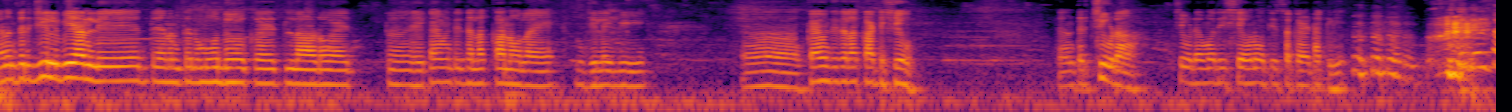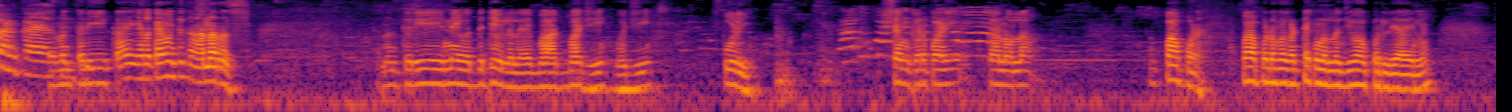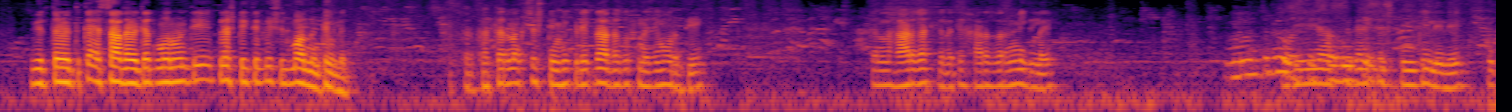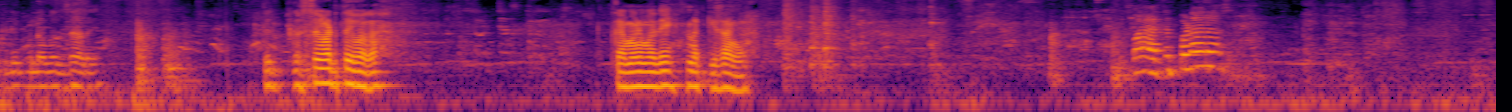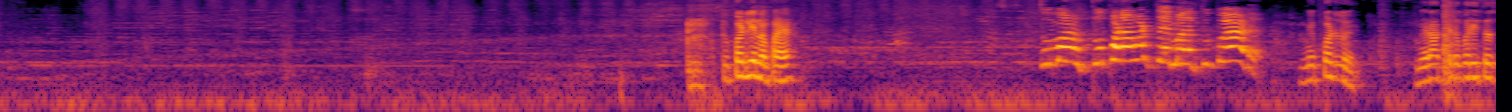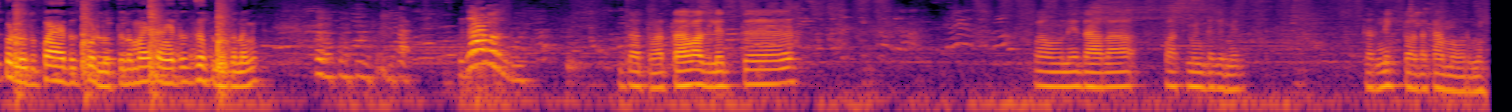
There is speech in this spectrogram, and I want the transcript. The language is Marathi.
त्यानंतर जिलबी आणले त्यानंतर मोदक आहेत लाडू आहेत हे काय म्हणते त्याला कानवला आहे जिलेबी. काय म्हणते त्याला काटे शेव. त्यानंतर चिवडा. चिवड्यामध्ये शेव नव्हती सकाळी टाकली. त्यानंतर ही काय याला काय म्हणते अनारस. त्यानंतर ही नैवेद्य ठेवलेलं आहे भात भाजी भजी पोळी. शंकरपाळी कानोला पापड. पापड बघा टेक्नॉलॉजी वापरली आहे ना. वितळत काय सादळतात म्हणून ते प्लास्टिकच्या पिशवीत बांधून ठेवलेत. तर खतरनाक सिस्टीम इकडे एक राधाकृष्णाची मूर्ती त्यांना हार घातलेला ते हार जरा निघलाय. असं काही सिस्टीम केलेली आहे. इकडे गुलाबाचं झाड आहे. तर कसं वाटतंय बघा? कमेंटमध्ये नक्की सांगा. तू पडली ना पाया. तू मग तू मला तू पड. मी पडलोय. मी रात्रभर इथंच पडलो होतो पायातच पडलो होतो. तुला माहीत आहे ना इथंच झोपलो होतो ना मी. जा मग. जातो आता वाजलेत अं, पावणे दहाला पाच मिनटं कमी आहेत. तर निघतो आता कामावर मी.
